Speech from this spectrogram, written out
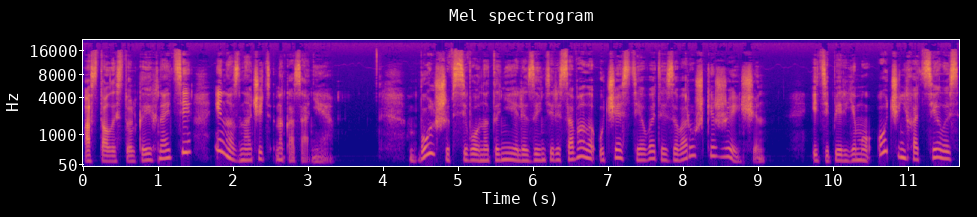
Осталось только их найти и назначить наказание. Больше всего Натаниэля заинтересовало участие в этой заварушке женщин, и теперь ему очень хотелось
